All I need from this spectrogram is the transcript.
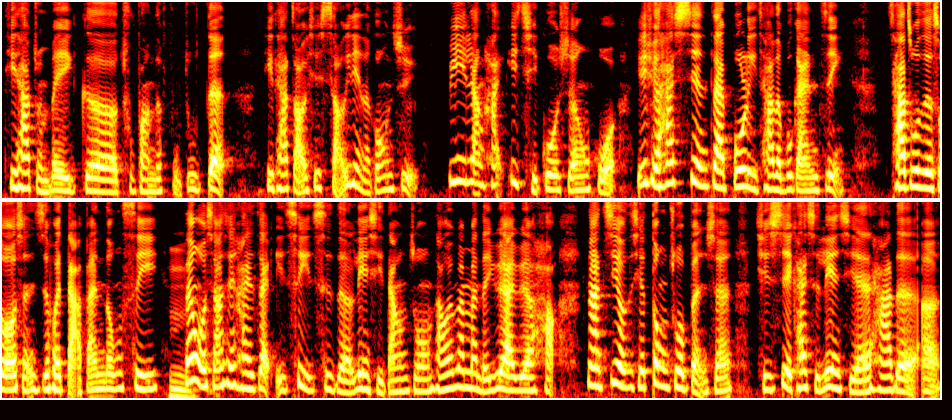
替他准备一个厨房的辅助凳。替他找一些小一点的工具，并让他一起过生活。也许他现在玻璃擦的不干净，擦桌子的时候甚至会打翻东西。但我相信还是在一次一次的练习当中，他会慢慢的越来越好。那既有这些动作本身，其实也开始练习他的呃，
